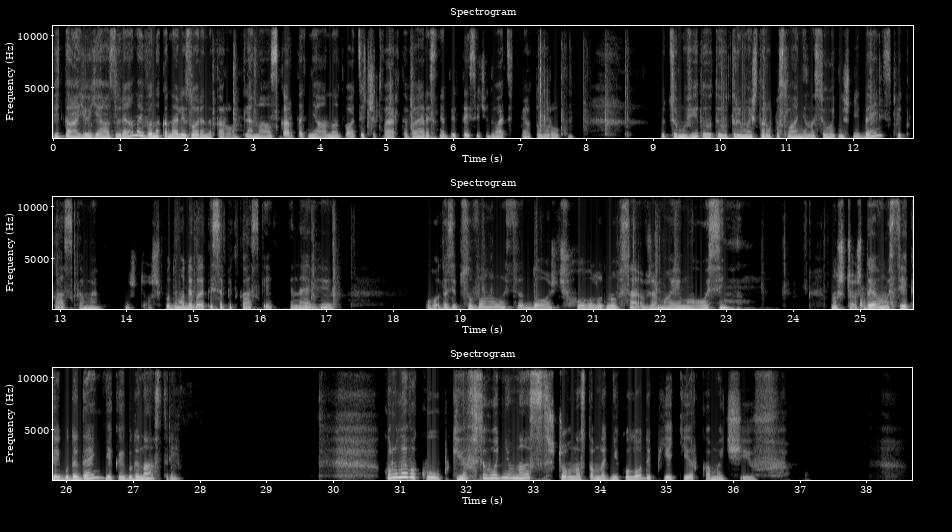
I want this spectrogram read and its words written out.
Вітаю, я Зоряна і ви на каналі Зоряне Таро. Для нас карта дня на 24 вересня 2025 року. У цьому відео ти отримаєш таропослання на сьогоднішній день з підказками. Ну що ж, будемо дивитися підказки, енергію. Погода зіпсувалася, дощ, холодно, все, вже маємо осінь. Ну що ж, дивимося, який буде день, який буде настрій. Королева кубків сьогодні в нас. Що в нас там на дні колоди? П'ятірка мечів.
